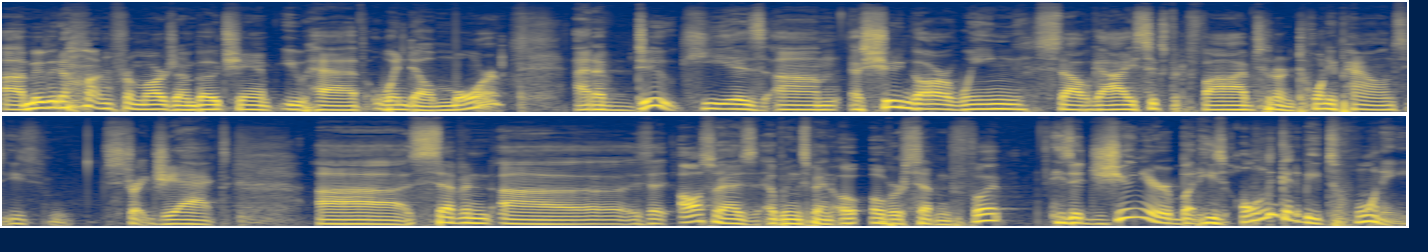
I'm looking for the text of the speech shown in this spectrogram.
Uh, moving on from MarJon Beauchamp, you have Wendell Moore out of Duke. He is um, a shooting guard wing style guy, six foot five, two hundred twenty pounds. He's straight jacked. Uh, seven uh, also has a wingspan o- over seven foot. He's a junior, but he's only going to be 20.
